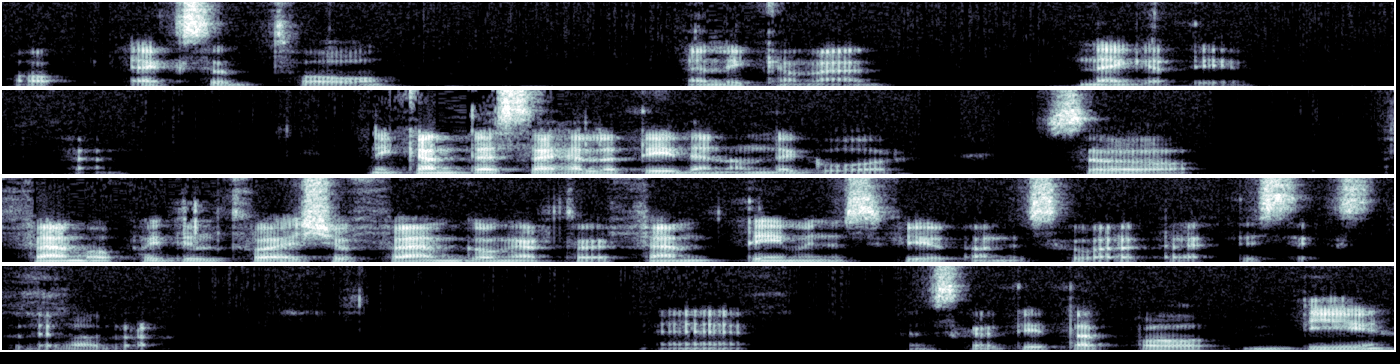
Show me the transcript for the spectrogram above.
och x av 2 är lika med negativ 5. Ni kan testa hela tiden om det går. Så 5 upphöjt till 2 är 25 gånger 2 är 50 minus 14 det ska vara 36. Så det var bra. Eh, nu ska vi titta på B.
